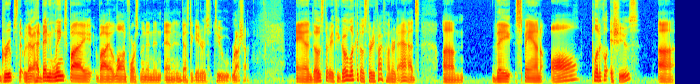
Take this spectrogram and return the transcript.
groups that, were, that had been linked by by law enforcement and, and, investigators to Russia. And those 30, if you go look at those 3,500 ads, um, they span all political issues uh,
